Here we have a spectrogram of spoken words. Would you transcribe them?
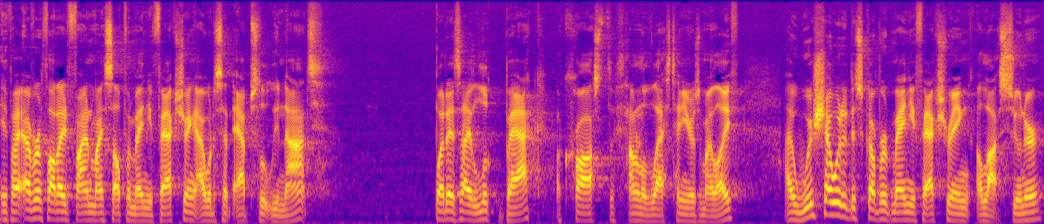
if I ever thought I'd find myself in manufacturing, I would have said absolutely not. But as I look back across the, I don't know, the last 10 years of my life, I wish I would have discovered manufacturing a lot sooner.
